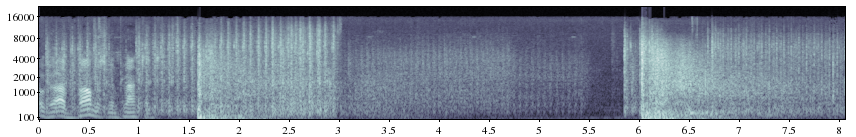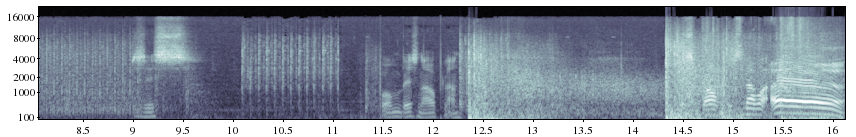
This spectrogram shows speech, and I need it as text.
Oh god, bomb has been planted. This bomb is now planted. This bomb is now uh!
